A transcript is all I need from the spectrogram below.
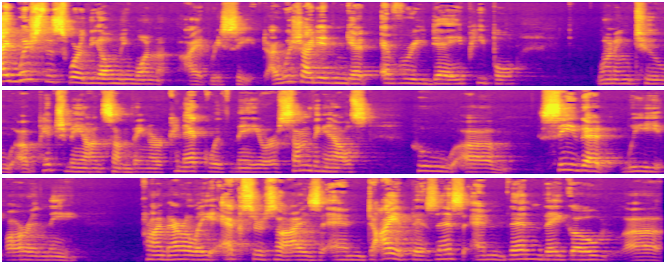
I wish this were the only one I had received. I wish I didn't get everyday people wanting to uh, pitch me on something or connect with me or something else who um, see that we are in the primarily exercise and diet business, and then they go uh,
